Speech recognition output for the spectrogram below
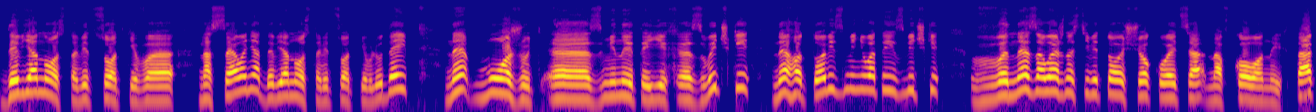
90% е, населення, 90% людей не можуть е, змінити їх е, звички, не готові змінювати їх звички в незалежності від того, що коїться навколо них. Так,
